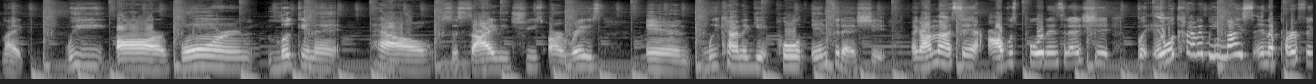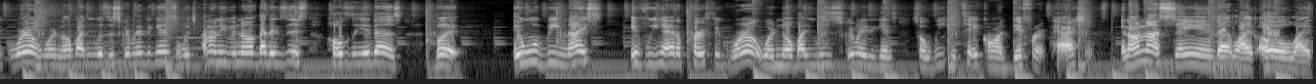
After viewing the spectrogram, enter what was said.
Like, we are born looking at how society treats our race, and we kind of get pulled into that shit. Like, I'm not saying I was pulled into that shit, but it would kind of be nice in a perfect world where nobody was discriminated against, which I don't even know if that exists. Hopefully, it does. But it would be nice if we had a perfect world where nobody was discriminated against so we could take on different passions. And i'm not saying that like oh like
